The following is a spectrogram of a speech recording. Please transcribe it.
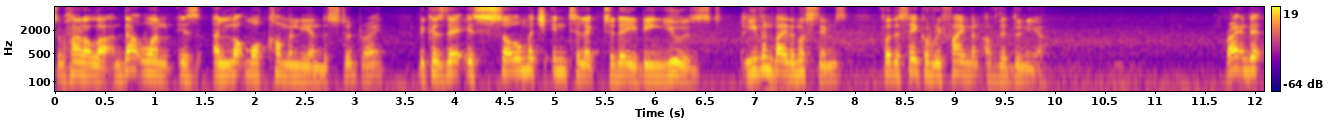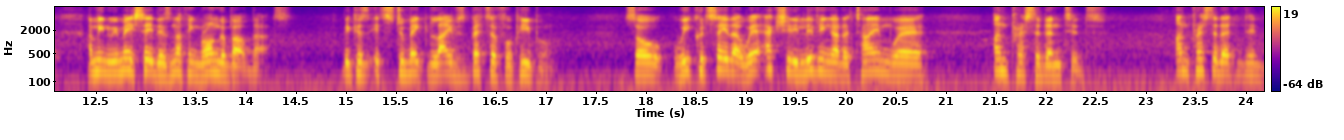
Subhanallah. And that one is a lot more commonly understood, right? Because there is so much intellect today being used, even by the Muslims, for the sake of refinement of the dunya. Right? And I mean, we may say there's nothing wrong about that because it's to make lives better for people. So we could say that we're actually living at a time where unprecedented, unprecedented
